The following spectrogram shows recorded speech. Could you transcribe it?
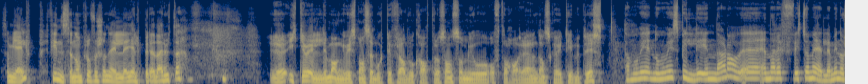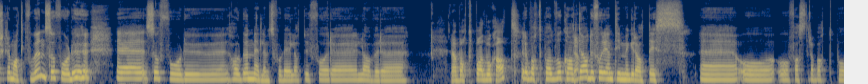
som hjelp? Finnes det noen profesjonelle hjelpere der ute? Eh, ikke veldig mange hvis man ser bort fra advokater og sånn, som jo ofte har en ganske høy timepris. Da må vi, nå må vi spille inn der, da. Eh, NRF, hvis du er medlem i Norsk Grammatikerforbund, så, får du, eh, så får du, har du en medlemsfordel at du får lavere Rabatt på advokat? Rabatt på advokat, ja. ja. Du får en time gratis. Og, og fast rabatt på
